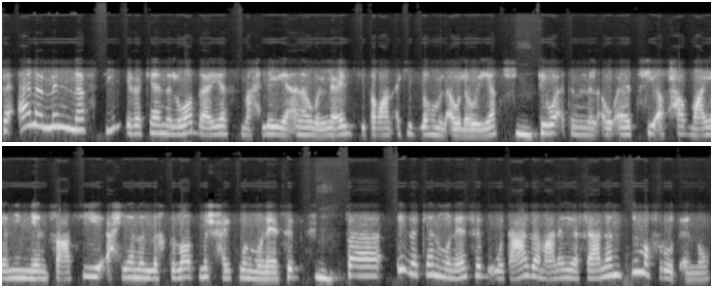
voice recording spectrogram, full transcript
فأنا من نفسي إذا كان الوضع يسمح لي أنا وعيلتي طبعا أكيد لهم الأولوية. في وقت من الأوقات في أصحاب معينين ينفع في أحيانا الاختلاط مش هيكون مناسب. فإذا كان مناسب واتعزم عليا فعلا المفروض إنه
